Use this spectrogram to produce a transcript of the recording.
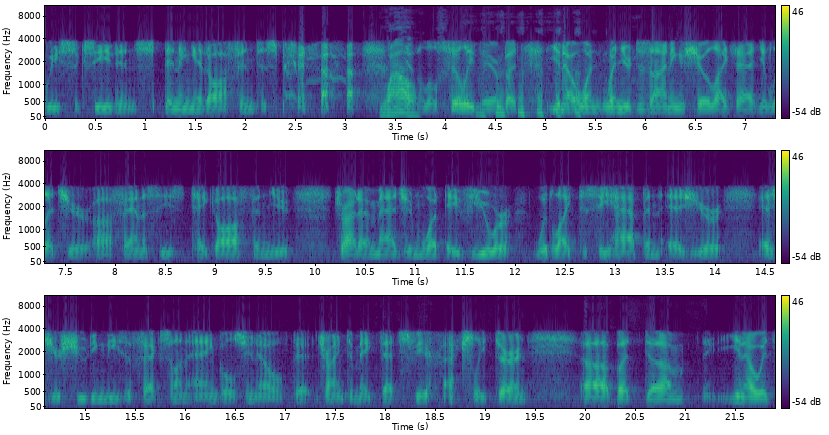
we succeed in spinning it off into spin. wow, getting a little silly there, but you know when when you're designing a show like that, you let your uh, fantasies take off, and you try to imagine what a viewer would like to see happen as you're as you're shooting these effects on angles. You know, that trying to make that sphere actually turn. Uh, but um, you know, it's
